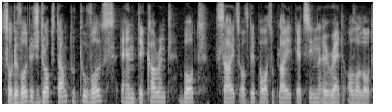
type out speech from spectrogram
So the voltage drops down to 2 volts and the current both sides of the power supply gets in a red overload.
